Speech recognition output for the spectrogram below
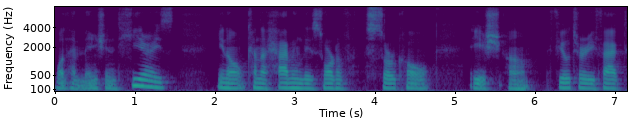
what I mentioned here is, you know, kind of having this sort of circle-ish um, filter effect.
